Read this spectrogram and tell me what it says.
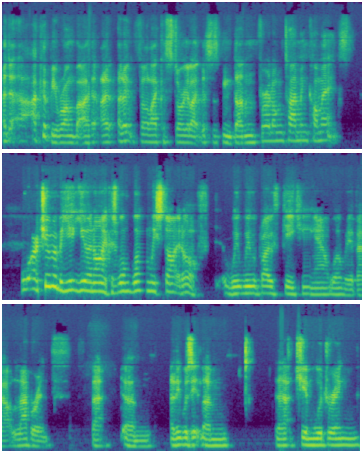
I, I could be wrong, but I, I don't feel like a story like this has been done for a long time in comics. Well, do you remember you, you and I? Because when, when we started off, we, we were both geeking out, weren't we, about Labyrinth? That um, I think was it um, that Jim Woodring.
